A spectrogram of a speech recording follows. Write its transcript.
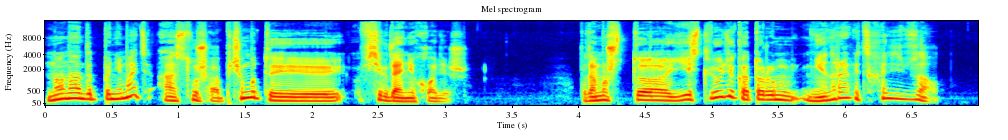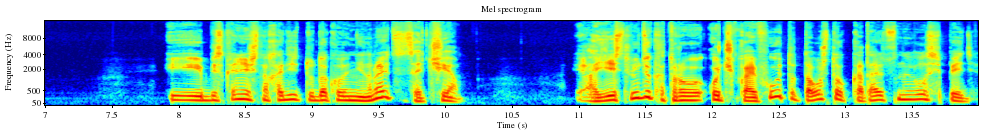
но надо понимать, а слушай, а почему ты всегда не ходишь? Потому что есть люди, которым не нравится ходить в зал. И бесконечно ходить туда, куда не нравится, зачем? А есть люди, которые очень кайфуют от того, что катаются на велосипеде.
